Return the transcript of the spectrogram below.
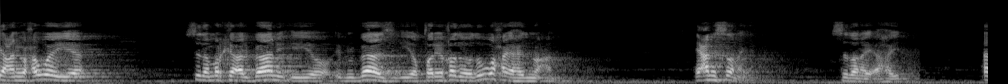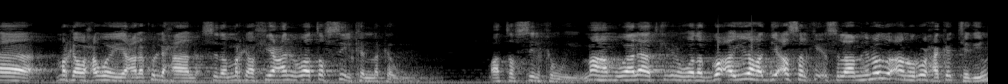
yacni waxa weeye sida marka albani iyo ibnu baaz iyo ariiqadoodu waxay ahayd noocan. Yacni sidan ay sidan ay ahayd. Marka waxa weeye calaa kulli xaal sida markaa fiican waa tafsiilkan marka weeye. Waa tafsiilkan weeye. Maaha muwaalaadkii inuu wada go'ayo haddii asalkii islaamnimadu aanu ruuxa ka tegin?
